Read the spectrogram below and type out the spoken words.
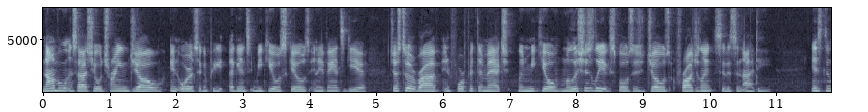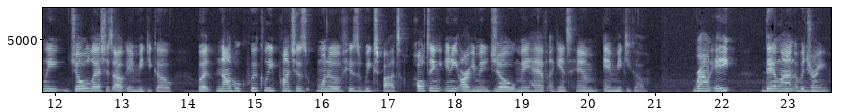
Nambu and Sachio trained Joe in order to compete against Mikio's skills in advanced gear, just to arrive and forfeit the match when Mikio maliciously exposes Joe's fraudulent citizen ID. Instantly, Joe lashes out at Mikio, but Nambu quickly punches one of his weak spots, halting any argument Joe may have against him and Mikio. Round 8 Deadline of a Dream.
